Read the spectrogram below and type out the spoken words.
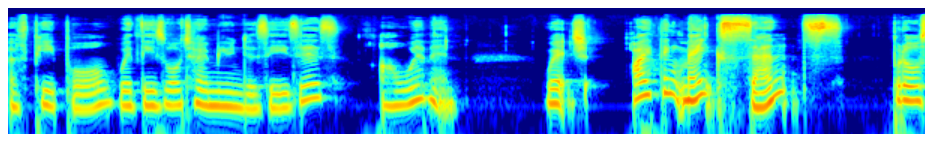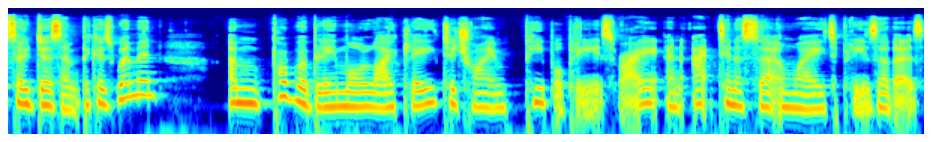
of people with these autoimmune diseases are women, which I think makes sense, but also doesn't, because women are probably more likely to try and people please, right? And act in a certain way to please others.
